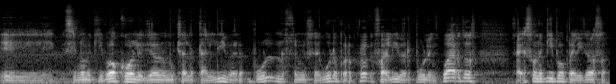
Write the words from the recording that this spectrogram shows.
Eh, si no me equivoco, le dieron mucha lata al Liverpool, no estoy muy seguro, pero creo que fue al Liverpool en cuartos. O sea, es un equipo peligroso.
